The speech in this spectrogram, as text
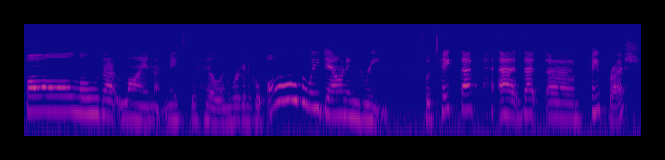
follow that line that makes the hill and we're gonna go all the way down in green. So take that, uh, that uh, paintbrush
